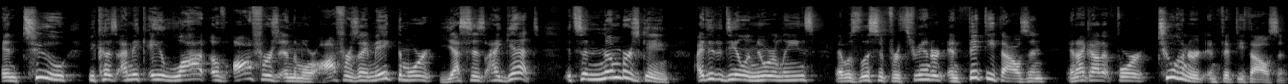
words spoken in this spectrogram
And two, because I make a lot of offers and the more offers I make, the more yeses I get. It's a numbers game. I did a deal in New Orleans that was listed for 350,000 and I got it for 250,000.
